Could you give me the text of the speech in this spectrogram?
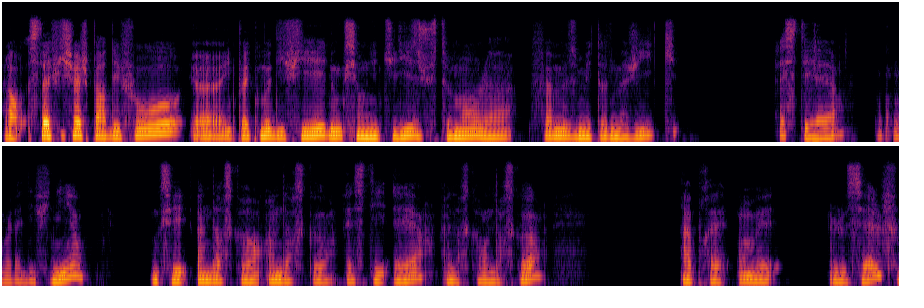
Alors cet affichage par défaut, euh, il peut être modifié donc si on utilise justement la fameuse méthode magique str. Donc on va la définir. Donc c'est underscore underscore str underscore underscore. Après on met le self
